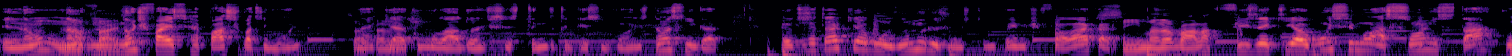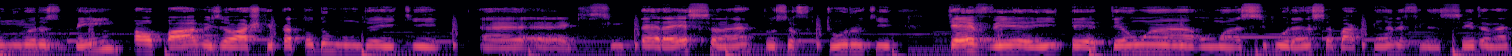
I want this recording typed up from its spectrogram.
ele não, não, não, não te faz esse repasse de patrimônio, né, que é acumulado durante esses 30, 35 anos. Então, assim, cara, eu trouxe até aqui alguns números, Júnior, se tu me permite falar, cara. Sim, manda bala. Fiz aqui algumas simulações, tá? Com números bem palpáveis. Eu acho que para todo mundo aí que, é, é, que se interessa, né, pelo seu futuro, que quer ver aí, ter, ter uma, uma segurança bacana financeira, né?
